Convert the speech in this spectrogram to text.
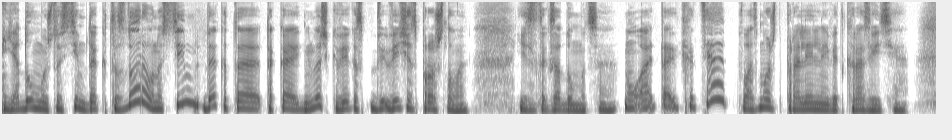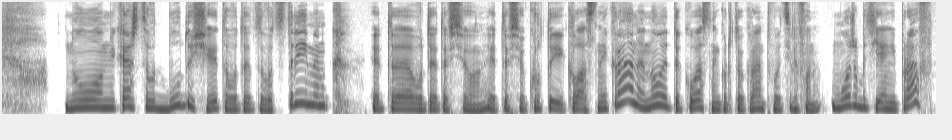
Я думаю, что Steam Deck это здорово, но Steam Deck это такая немножечко века, вещь из прошлого, если так задуматься. Ну, а, хотя, возможно, параллельная ветка развития. Но мне кажется, вот будущее это вот это вот стриминг, это вот это все. Это все крутые, классные экраны, но это классный, крутой экран твоего телефона. Может быть, я не прав.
